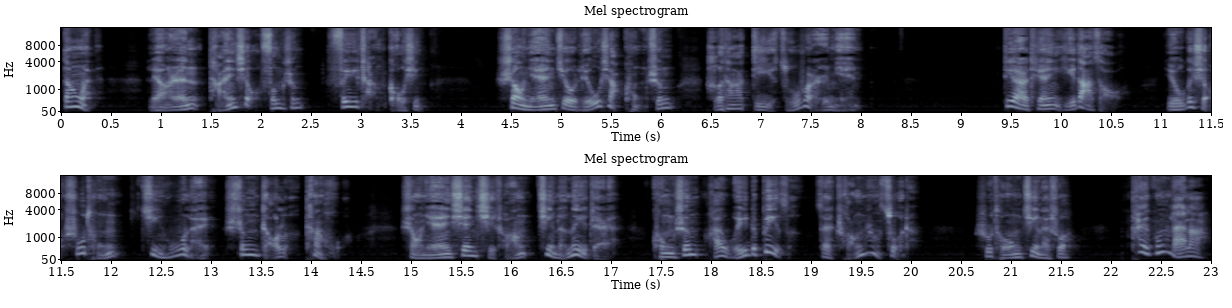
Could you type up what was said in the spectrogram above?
当晚，两人谈笑风生，非常高兴。少年就留下孔生和他抵足而眠。第二天一大早，有个小书童进屋来，生着了炭火。少年先起床进了内宅，孔生还围着被子在床上坐着。书童进来说：“太公来了。”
